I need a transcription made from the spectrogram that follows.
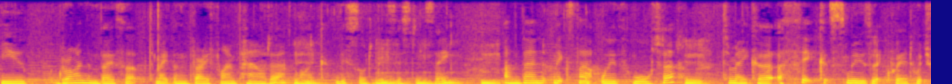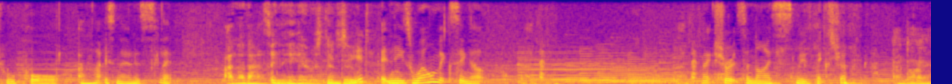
You grind them both up to make them very fine powder, mm -hmm. like this sort of mm-hmm. consistency, mm -hmm. and then mix that with water mm. to make a, a, thick, smooth liquid which will pour, and that is known as slip. And that's in here, isn't it? Indeed. It needs well mixing up. Make sure it's a nice, smooth mixture. And I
